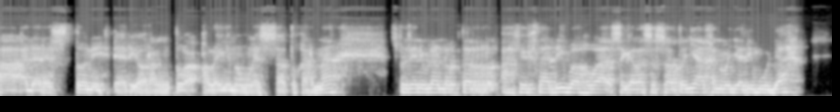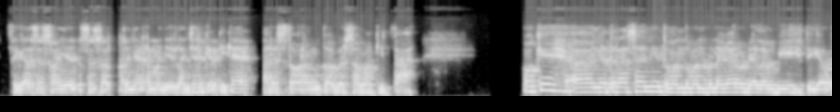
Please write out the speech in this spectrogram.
uh, ada restu nih dari orang tua kalau ingin memulai sesuatu. Karena seperti yang dibilang dokter Afif tadi bahwa segala sesuatunya akan menjadi mudah segala sesuatunya, sesuatunya akan menjadi lancar ketika restu orang tua bersama kita. Oke, uh, nggak terasa nih teman-teman pendengar udah lebih 30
